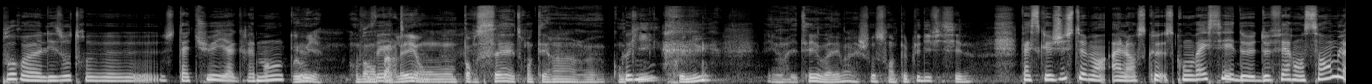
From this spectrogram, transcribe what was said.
pour euh, les autres statuts et agréments. Que oui, on va en parler. On pensait être en terrain conquis, connu. Et en réalité, ouais, les choses sont un peu plus difficiles. Parce que justement, alors ce que ce qu'on va essayer de, de faire ensemble,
